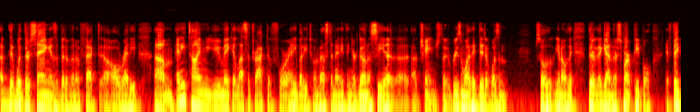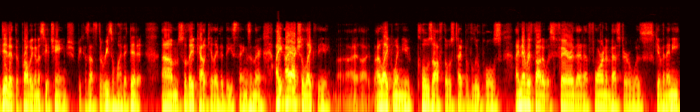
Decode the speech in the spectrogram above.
what they're saying is a bit of an effect uh, already. Um, anytime you make it less attractive for anybody to invest in anything, you're going to see a, a, a, change. The reason why they did it wasn't so you know they they're again they're smart people. If they did it, they're probably going to see a change because that's the reason why they did it. Um, so they've calculated these things, and they're I, I actually like the I, I like when you close off those type of loopholes. I never thought it was fair that a foreign investor was given any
